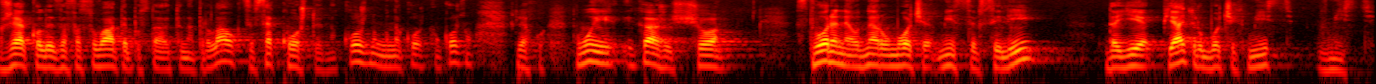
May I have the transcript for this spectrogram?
вже коли зафасувати, поставити на прилавок, це все коштує на кожному, на кожному, кожному шляху. Тому і, і кажуть, що створене одне робоче місце в селі дає 5 робочих місць в місті.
